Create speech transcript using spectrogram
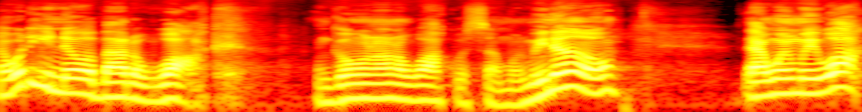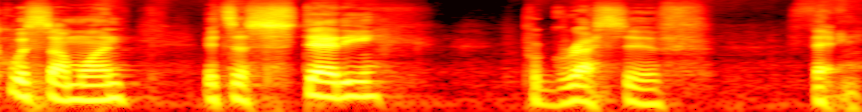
Now, what do you know about a walk and going on a walk with someone? We know that when we walk with someone, it's a steady, progressive thing.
